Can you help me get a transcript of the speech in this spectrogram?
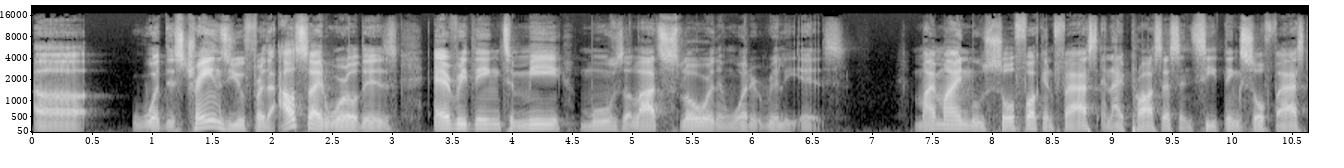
Uh what this trains you for the outside world is everything to me moves a lot slower than what it really is. My mind moves so fucking fast and I process and see things so fast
